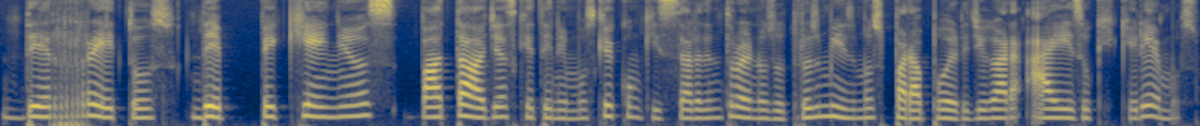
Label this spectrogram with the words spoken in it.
de retos, de pequeñas batallas que tenemos que conquistar dentro de nosotros mismos para poder llegar a eso que queremos.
